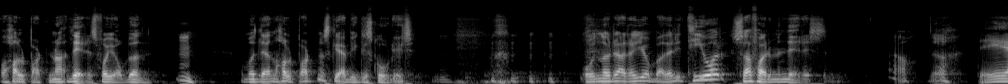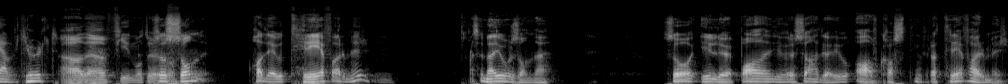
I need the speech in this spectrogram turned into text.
og halvparten av deres får jobben. Og med den halvparten skal jeg bygge skoler. og når dere har jobba der i ti år, så er farmen deres. Ja. Det er jævlig kult. ja, det er en fin måte å gjøre det på. sånn hadde jeg jo tre farmer som jeg gjorde sånn med. Så i løpet av det så hadde jeg jo avkastning fra tre farmer.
